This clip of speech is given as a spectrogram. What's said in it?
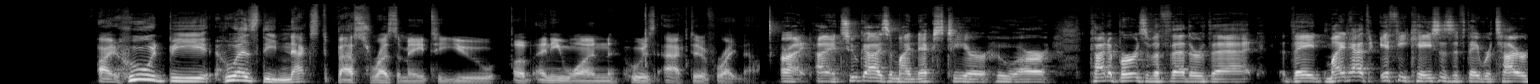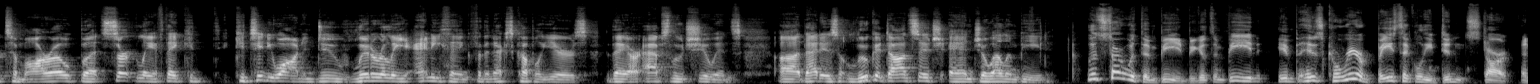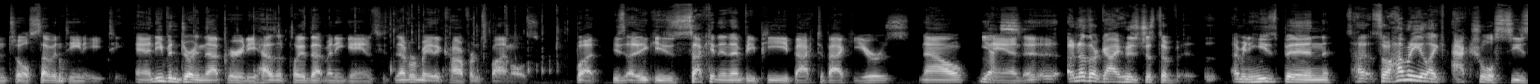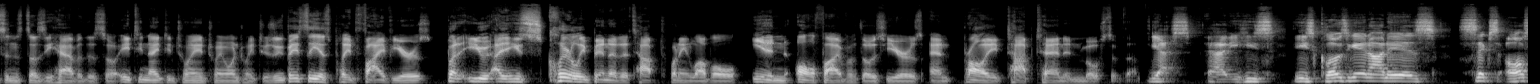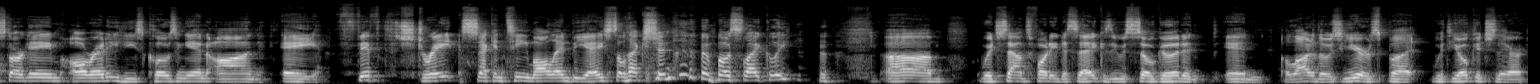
All right, who would be who has the next best resume to you of anyone who is active right now? All right, I had two guys in my next tier who are kind of birds of a feather that they might have iffy cases if they retired tomorrow, but certainly if they could continue on and do literally anything for the next couple years, they are absolute shoo-ins. Uh, that is Luka Doncic and Joel Embiid. Let's start with Embiid because Embiid, his career basically didn't start until 17 18. And even during that period, he hasn't played that many games. He's never made a conference finals but he's I think he's second in MVP back to back years now. Yes. And uh, another guy who's just a I mean he's been so how many like actual seasons does he have at this so 18 19 20 21 22 so he basically has played 5 years but you he's clearly been at a top 20 level in all 5 of those years and probably top 10 in most of them. Yes. Uh, he's he's closing in on his sixth All Star game already. He's closing in on a fifth straight second team All NBA selection, most likely. um, which sounds funny to say because he was so good in, in a lot of those years, but with Jokic there.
